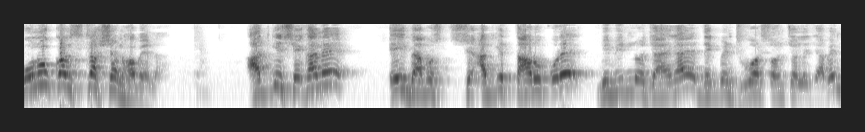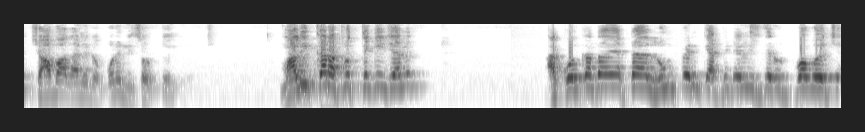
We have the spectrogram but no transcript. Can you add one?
কোনো কনস্ট্রাকশন হবে না। আজকে সেখানে এই ব্যবস্থা আজকে তার উপরে বিভিন্ন জায়গায় দেখবেন ডুয়ার্স অঞ্চলে যাবেন, চা বাগানের উপরে রিসোর্ট তৈরি হচ্ছে মালিক কারা প্রত্যেকেই জানেন? আর কলকাতায় একটা লুম্পেন ক্যাপিটালিস্টদের উদ্ভব হয়েছে।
